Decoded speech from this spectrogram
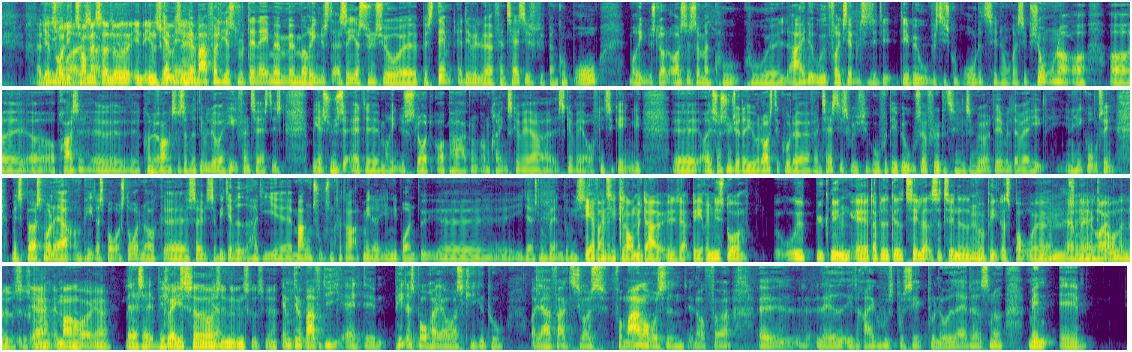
Det Jeg tror lige, Thomas havde noget, en Ja, indskydelse men her. det er bare for lige at slutte den af med, med Marienlyst. Altså, jeg synes jo øh, bestemt, at det ville være fantastisk, hvis man kunne bruge Marienlyst Slot også, så man kunne, kunne øh, lege det ud, for eksempel til DBU, hvis de skulle bruge det til nogle receptioner og, og, øh, og, og pressekonferencer osv. Det ville jo være helt fantastisk. Men jeg synes, at øh, Marienlyst Slot og parken omkring skal være, skal være offentligt tilgængelig. Øh, og så synes jeg da jo også, det kunne da være fantastisk, hvis vi kunne få DBU til at flytte til Helsingør. Det ville da være helt, en helt god ting. Men spørgsmålet er, om Petersborg er stort nok. Øh, så, så vidt jeg ved, har de øh, mange tusind kvadratmeter inde i Brøndby øh, i deres nuværende domicil. Det er jeg faktisk ikke klar over, men der er, der, det er rimelig stor udbygning, øh, der er blevet givet tilladelse til nede mm. på Petersborg. Øh, Ja, så med jeg en er høj udnyttelsesgrad. Ja, er meget høj, ja. Men altså, hvis, Klaas havde også ja. en indskydelse, ja. Jamen det er jo bare fordi, at øh, Petersborg har jeg jo også kigget på, og jeg har faktisk også for mange år siden, det er nok før, øh, lavet et rækkehusprojekt på noget af det og sådan noget. Men, øh,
